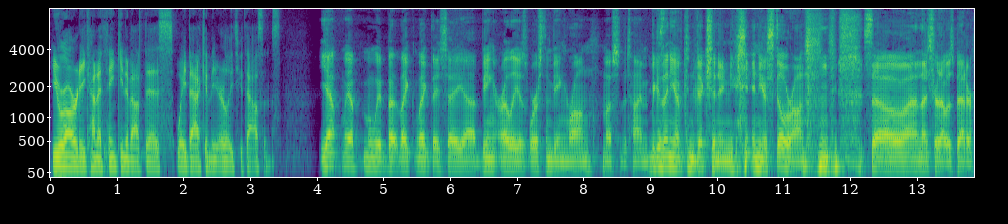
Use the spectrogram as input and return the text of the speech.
You were already kind of thinking about this way back in the early two thousands. Yeah, yep. but like like they say, uh, being early is worse than being wrong most of the time because then you have conviction and and you're still wrong. so I'm not sure that was better.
